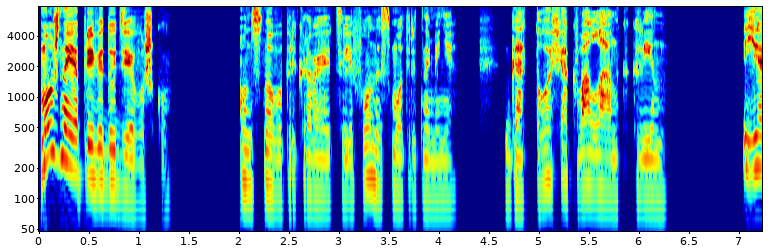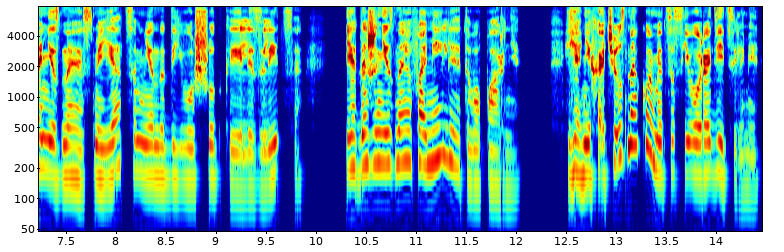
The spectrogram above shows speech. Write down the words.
можно я приведу девушку?» Он снова прикрывает телефон и смотрит на меня. «Готовь акваланг, Квин». Я не знаю, смеяться мне над его шуткой или злиться. Я даже не знаю фамилии этого парня. Я не хочу знакомиться с его родителями.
